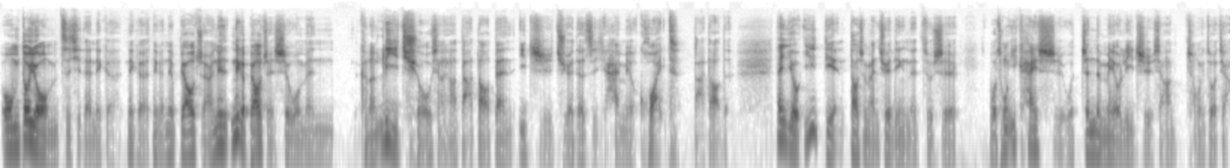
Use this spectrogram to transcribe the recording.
我们都有我们自己的那个、那个、那个、那个标准，而那那个标准是我们可能力求想要达到，但一直觉得自己还没有 quite 达到的。但有一点倒是蛮确定的，就是我从一开始我真的没有立志想要成为作家。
